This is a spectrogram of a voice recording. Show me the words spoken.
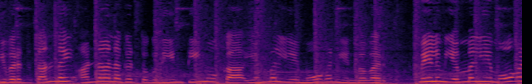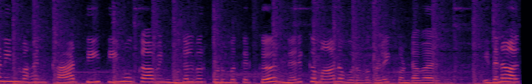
இவரது தந்தை அண்ணா நகர் தொகுதியின் திமுக எம்எல்ஏ மோகன் என்பவர். மேலும் எம்எல்ஏ மோகனின் மகன் கார்த்தி திமுகவின் முதல்வர் குடும்பத்திற்கு நெருக்கமான உறவுகளை கொண்டவர். இதனால்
